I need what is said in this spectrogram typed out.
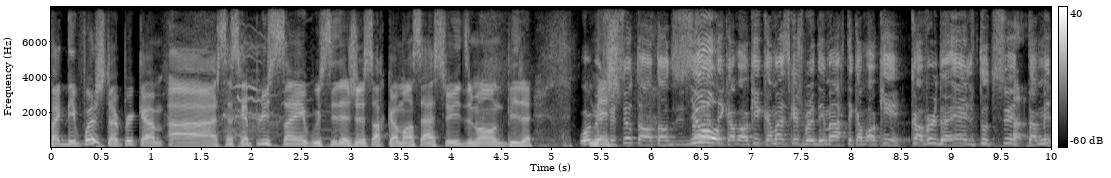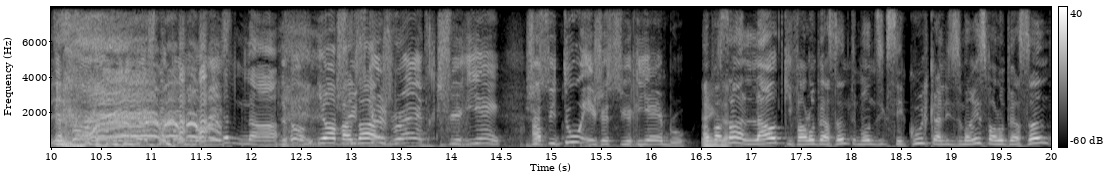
Fait que des fois, je suis un peu comme, ah, ce serait plus simple aussi de juste recommencer à suivre du monde. Puis je- Ouais, mais, Mais je suis sûr, t'as entendu ça. T'es comme, OK, comment est-ce que je me démarre? T'es comme, OK, cover de elle tout de suite. T'as mis tes choix en elle, je pas humoriste. Non. Yo, Yo, je suis ce que je veux être. Je suis rien. Je suis tout et je suis rien, bro. En Exact. passant, loud qui follow personne, tout le monde dit que c'est cool. Quand les humoristes follow personne,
